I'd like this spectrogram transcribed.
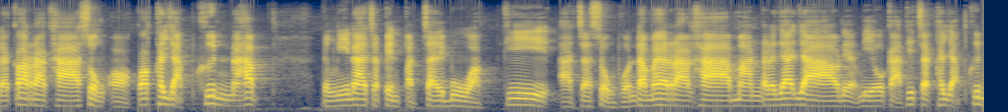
และก็ราคาส่งออกก็ขยับขึ้นนะครับ ตรงนี้น่าจะเป็นปัจจัยบวกที่อาจจะส่งผลทำให้ราคามันระยะยาวเนี่ยมีโอกาสที่จะขยับขึ้น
